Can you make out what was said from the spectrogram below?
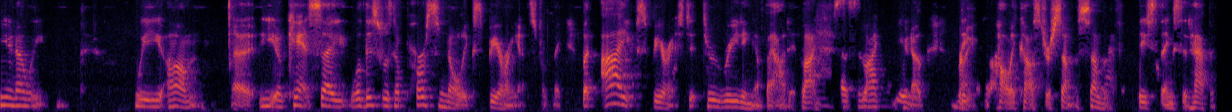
you know we we um, uh, you know can't say well this was a personal experience for me but i experienced it through reading about it like yes. uh, like you know right. the holocaust or some some of these things that happened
